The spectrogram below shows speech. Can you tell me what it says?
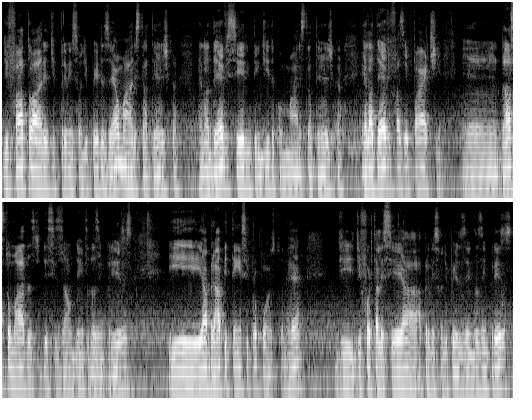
de fato, a área de prevenção de perdas é uma área estratégica, ela deve ser entendida como uma área estratégica, ela deve fazer parte é, das tomadas de decisão dentro das empresas. E a BRAP tem esse propósito, né? De, de fortalecer a, a prevenção de perdas dentro das empresas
